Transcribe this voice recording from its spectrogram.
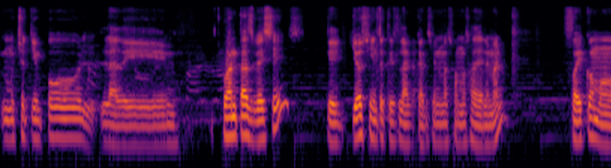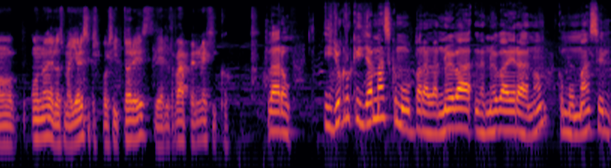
mucho tiempo la de ¿Cuántas veces? Que yo siento que es la canción más famosa de Alemán. Fue como uno de los mayores expositores del rap en México. Claro. Y yo creo que ya más como para la nueva, la nueva era, ¿no? Como más el,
